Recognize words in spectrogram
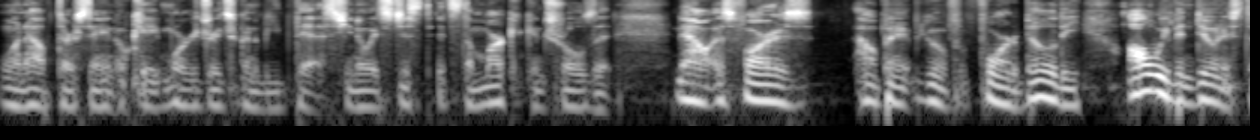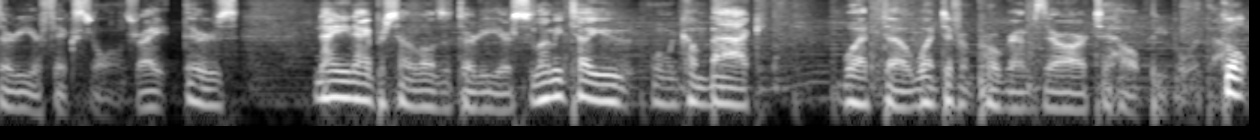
one out there saying, okay, mortgage rates are going to be this. You know, it's just it's the market controls it. Now, as far as helping it go for affordability, all we've been doing is 30 year fixed loans, right? There's 99% of loans are 30 years. So let me tell you when we come back what uh, what different programs there are to help people with that. Cool.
